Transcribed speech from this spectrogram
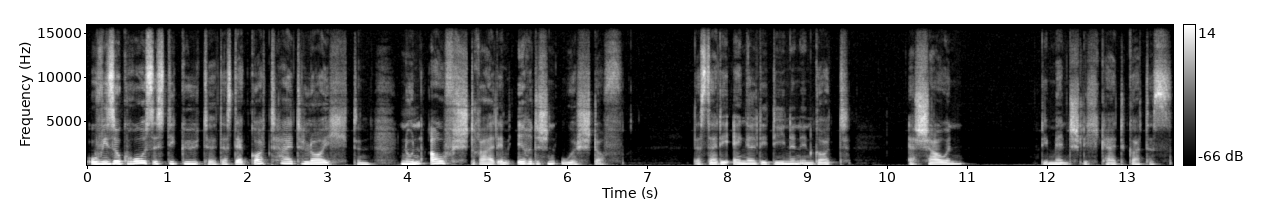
O wie so groß ist die Güte, dass der Gottheit Leuchten nun aufstrahlt im irdischen Urstoff, dass da die Engel, die dienen in Gott, erschauen die Menschlichkeit Gottes.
